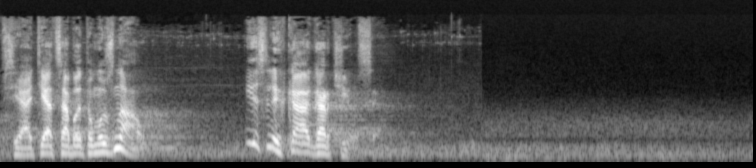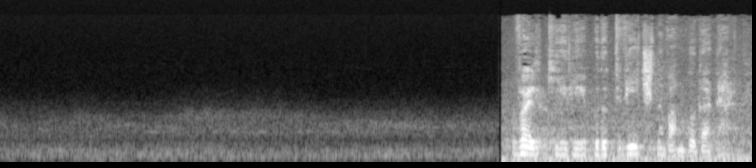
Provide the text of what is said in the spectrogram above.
Все отец об этом узнал. И слегка огорчился. Валькирии будут вечно вам благодарны.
